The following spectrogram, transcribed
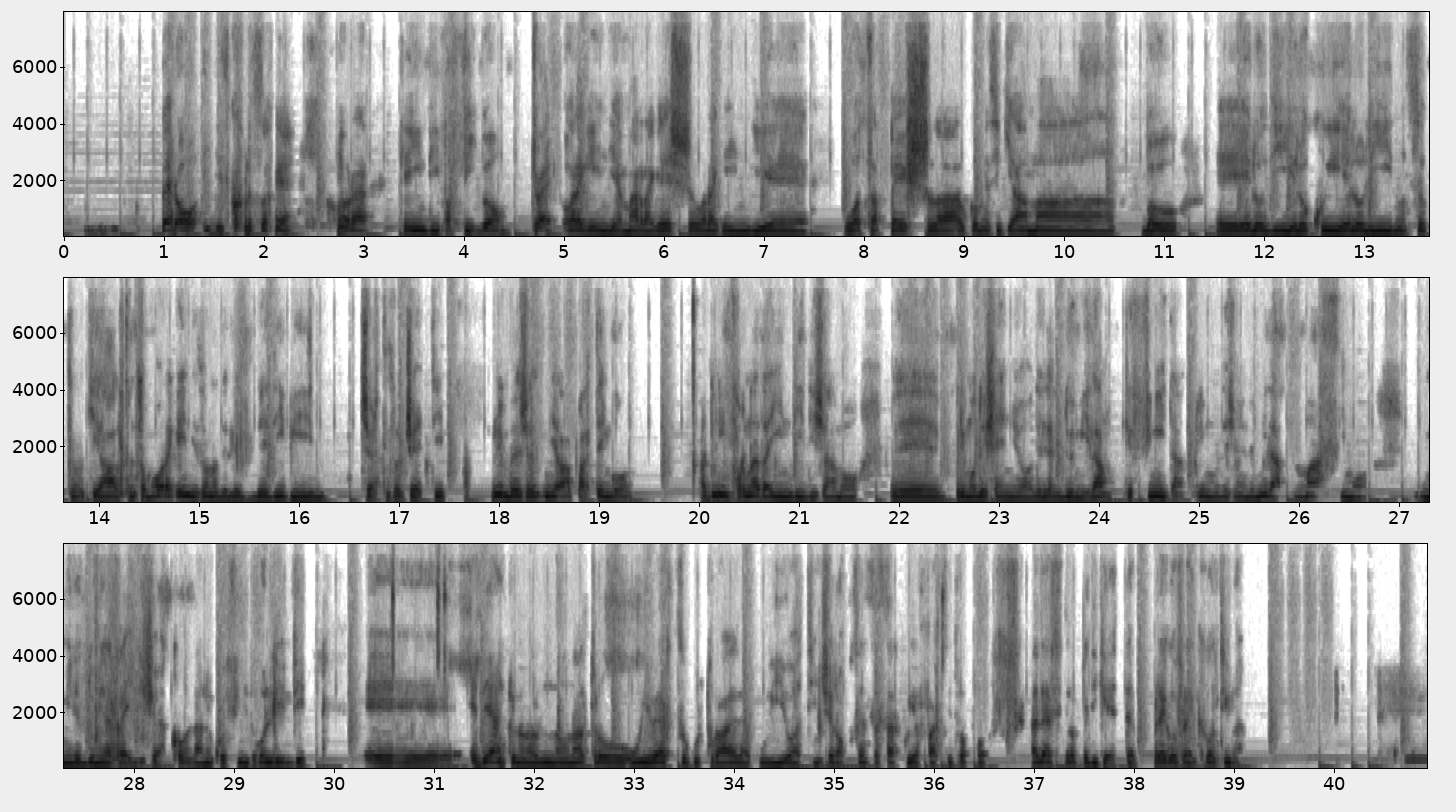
Però il discorso è ora che indie fa figo, cioè ora che indie è Marrakesh, ora che indie è Whatsapp Eshla, come si chiama, boh, Elodie, Elo qui, Elo lì, non so che, che altro, insomma ora che indie sono delle, dei tipi, certi soggetti, io invece mi appartengo ad un'infornata indie, diciamo, eh, primo decennio degli anni 2000, che è finita, primo decennio 2000, massimo 2013, ecco, l'anno in cui è finito con l'indie, e, ed è anche un, un, altro universo culturale da cui io attingerò senza star qui a farsi troppo a darsi troppe etichette. Prego Frank continua.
